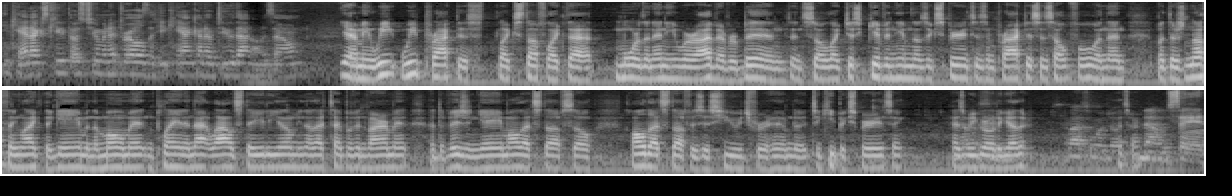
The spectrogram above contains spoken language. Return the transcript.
he can execute those two minute drills, that he can kind of do that on his own? Yeah, I mean, we we practiced like stuff like that more than anywhere I've ever been, and so like just giving him those experiences and practice is helpful. And then, but there's nothing like the game and the moment and playing in that loud stadium, you know, that type of environment, a division game, all that stuff. So all that stuff is just huge for him to, to keep experiencing as we grow together. That's right. Now saying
